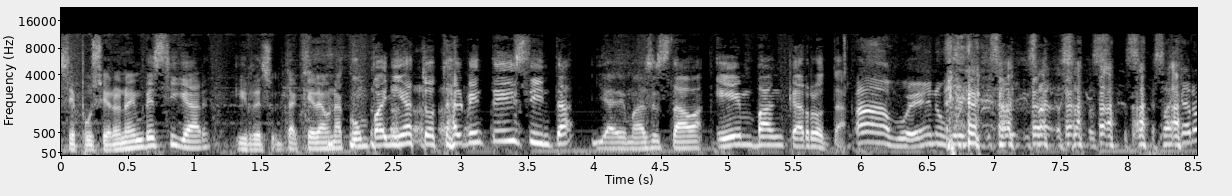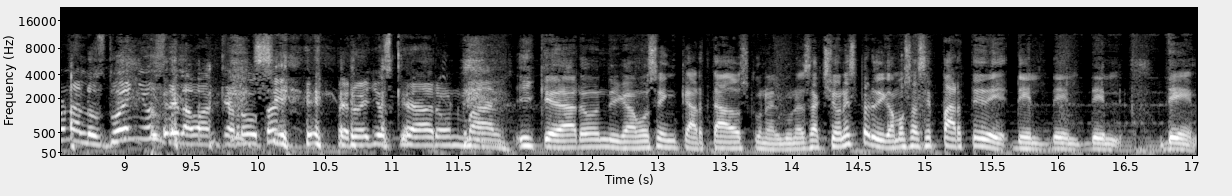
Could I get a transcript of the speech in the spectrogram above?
se pusieron a investigar y resulta que era una compañía totalmente distinta y además estaba en bancarrota. Ah, bueno, muy bien. Sa- sa- sa- sa- sacaron a los dueños de la bancarrota, Sí. pero ellos quedaron mal. y quedaron, digamos, encartados con algunas acciones, pero digamos hace parte de, del- del- del- de,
